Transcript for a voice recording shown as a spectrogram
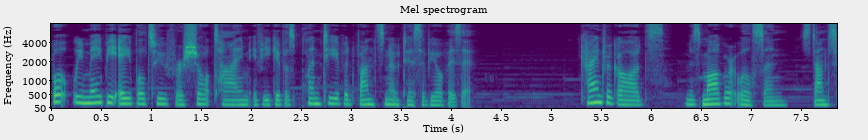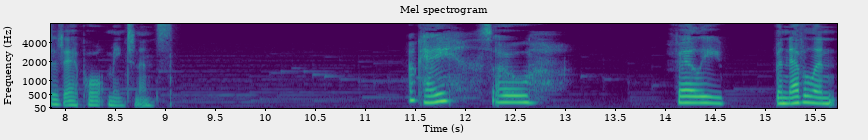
but we may be able to for a short time if you give us plenty of advance notice of your visit. Kind regards, Ms. Margaret Wilson, Stansted Airport Maintenance. Okay, so. fairly benevolent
